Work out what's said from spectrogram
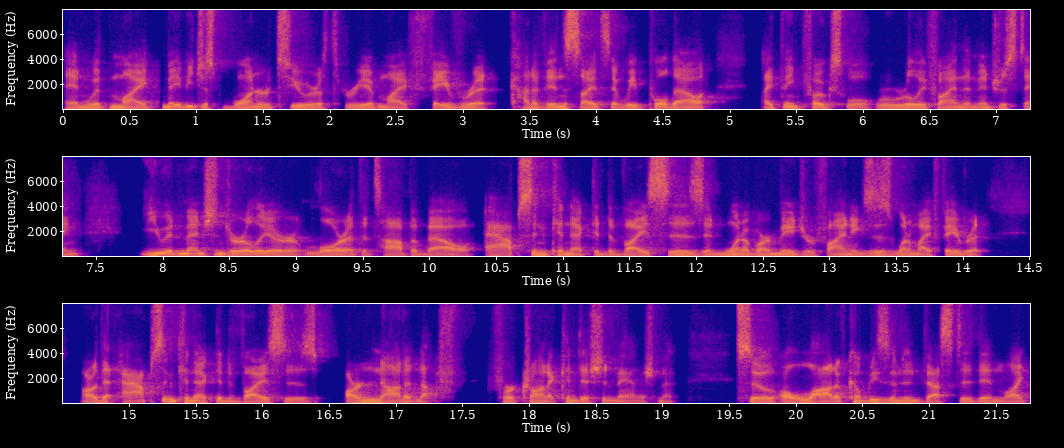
and with Mike, maybe just one or two or three of my favorite kind of insights that we pulled out. I think folks will, will really find them interesting. You had mentioned earlier, Laura, at the top about apps and connected devices. And one of our major findings, this is one of my favorite, are that apps and connected devices are not enough for chronic condition management. So a lot of companies have invested in like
